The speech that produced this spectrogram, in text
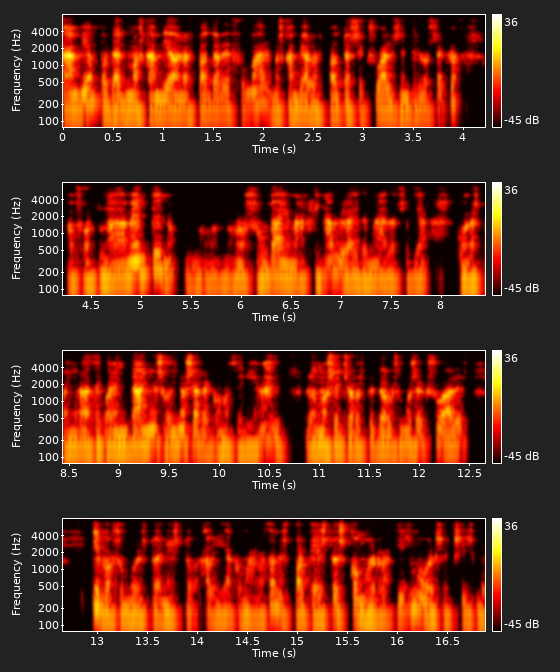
cambian, porque hemos cambiado en las pautas de fumar, hemos cambiado las pautas sexuales entre los sexos, afortunadamente, no, no, nos resulta imaginable la de una sociedad como la española hace 40 años, hoy no se reconocería a nadie. Lo hemos hecho respecto a los homosexuales y, por supuesto, en esto habría como razones, porque esto es como el racismo o el sexismo.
